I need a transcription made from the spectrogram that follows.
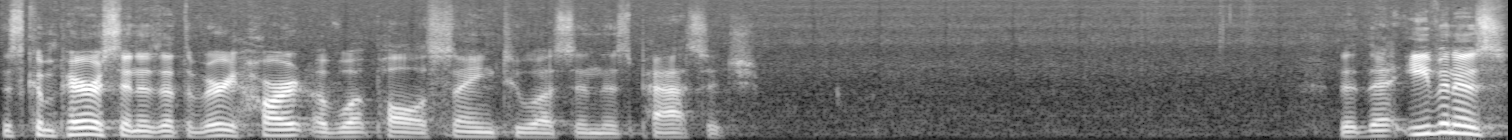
This comparison is at the very heart of what Paul is saying to us in this passage. That, that even as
